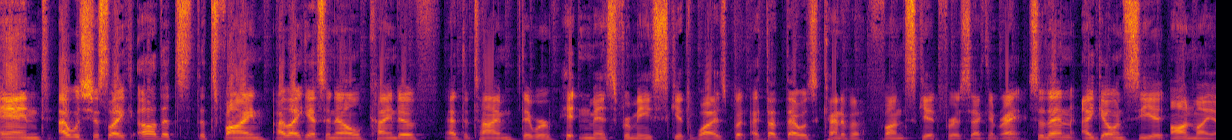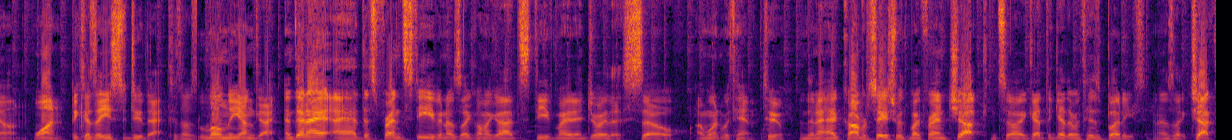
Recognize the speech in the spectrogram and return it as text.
and I was just like, "Oh, that's that's fine." I like SNL kind of at the time. They were hit and miss for me skit wise, but I thought that was kind of a fun skit for a second, right? So then I go and see it on my own. One because I used to do that because I was a lonely young guy, and then I, I had this friend Steve, and I was like, "Oh my God, Steve might enjoy this," so. I went with him too. And then I had conversation with my friend Chuck. And so I got together with his buddies. And I was like, Chuck,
